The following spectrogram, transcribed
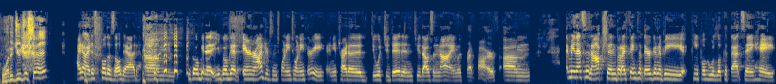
What did you just say? I know. I just pulled a Zulgad. Um, you go get you go get Aaron Rodgers in 2023, and you try to do what you did in 2009 with Brett Favre. Um, I mean, that's an option, but I think that there are going to be people who would look at that saying, "Hey,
